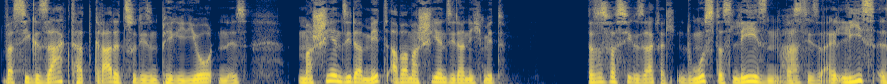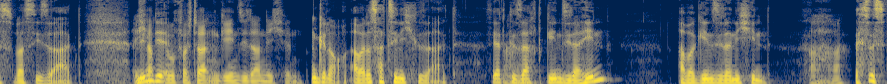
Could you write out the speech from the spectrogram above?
Was sie gesagt hat, gerade zu diesen Pegidioten, ist, marschieren Sie da mit, aber marschieren Sie da nicht mit. Das ist, was sie gesagt hat. Du musst das lesen, was, Was? sie sagt. Lies es, was sie sagt. Ich habe nur verstanden, gehen Sie da nicht hin. genau, aber das hat sie nicht gesagt. Sie hat gesagt, gehen Sie da hin, aber gehen Sie da nicht hin. Aha. Es ist,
